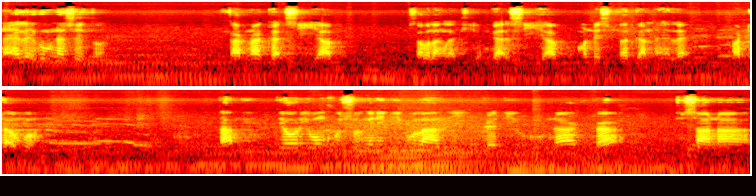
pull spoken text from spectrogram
Nak elek iku minasyaiton karena gak siap saya ulang lagi gak siap menisbatkan elek pada Allah. Tapi teori wong khusyuk ini iku lali. Berarti gunaka di sana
